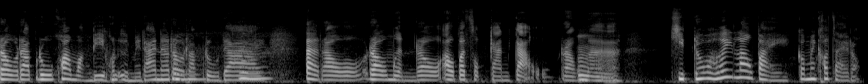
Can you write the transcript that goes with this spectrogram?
เรารับรู้ความหวังดีคนอื่นไม่ได้นะ เรารับรู้ได้อืมแต่เราเราเหมือนเราเอาประสบการณ์เก่าเรามาอืมคิดด้วยว่าเฮ้ยเล่าไปก็ไม่เข้าใจหรอก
